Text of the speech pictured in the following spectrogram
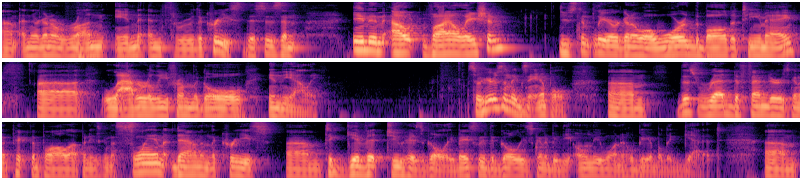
um, and they're going to run in and through the crease. This is an in and out violation. You simply are going to award the ball to team A uh, laterally from the goal in the alley. So here's an example. Um, this red defender is going to pick the ball up and he's going to slam it down in the crease um, to give it to his goalie. Basically, the goalie is going to be the only one who'll be able to get it. Um,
